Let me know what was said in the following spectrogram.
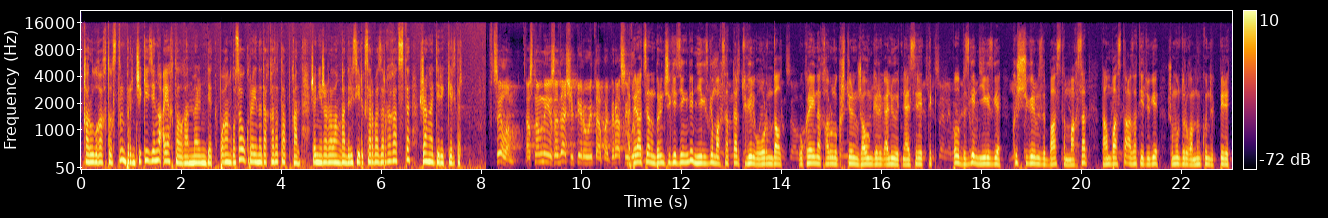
қарулы қақтығыстың бірінші кезеңі кезеңі аяқталғанын мәлімдеді. Бұған қоса украинада қаза тапқан және жараланған ресейлік сарбаздарға қатысты жаңа дерек келтірді. В целом основные задачи первого этапа операции операцияның бірінші кезеңінде негізгі мақсаттар түгел орындалды. Украина қарулы күштерінің жауынгерлік әлеуетін әлсіреттік. Бұл бізге негізгі күш жігерімізді басты мақсат донбассты азат етуге жұмылдыруға мүмкіндік береді.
